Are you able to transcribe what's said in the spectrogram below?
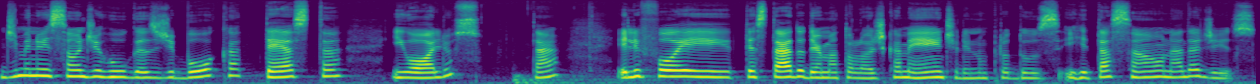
diminuição de rugas de boca, testa e olhos, tá? Ele foi testado dermatologicamente, ele não produz irritação, nada disso.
